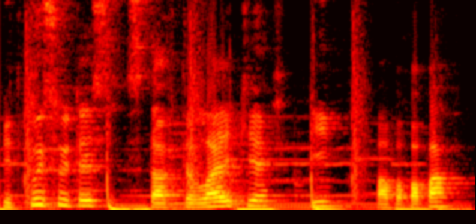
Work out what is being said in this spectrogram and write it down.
Підписуйтесь, ставте лайки і па-па-па-па.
